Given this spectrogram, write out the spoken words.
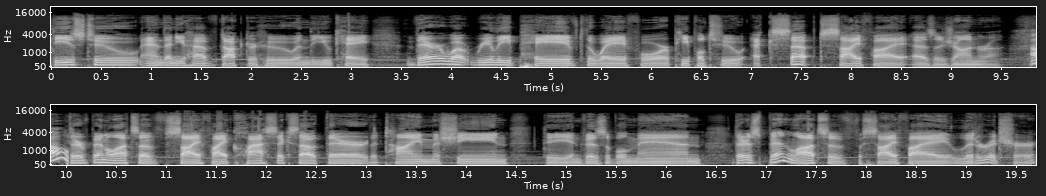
these two, and then you have Doctor Who in the UK, they're what really paved the way for people to accept sci fi as a genre. Oh. There have been lots of sci fi classics out there The Time Machine, The Invisible Man. There's been lots of sci fi literature,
